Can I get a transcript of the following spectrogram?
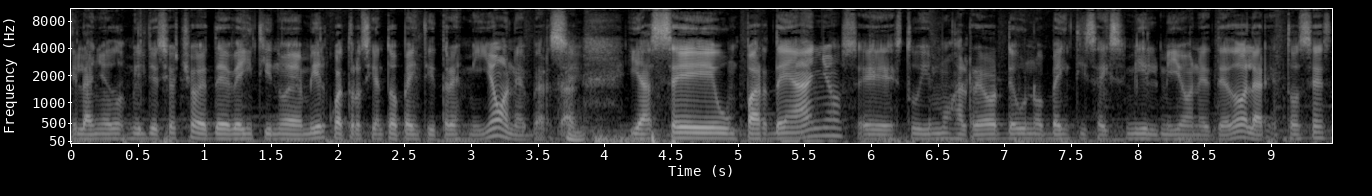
el año 2018 es de 29.423 millones, ¿verdad? Y hace un par de años estuvimos alrededor de unos 26 mil millones de dólares. Entonces,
